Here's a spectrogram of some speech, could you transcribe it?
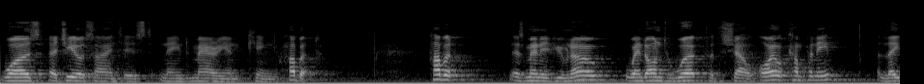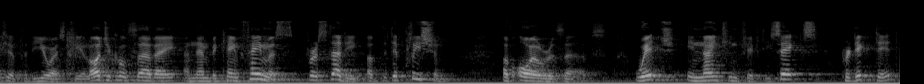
was a geoscientist named Marion King Hubbert. Hubbert, as many of you know, went on to work for the Shell Oil Company later for the US Geological Survey, and then became famous for a study of the depletion of oil reserves, which in 1956 predicted,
